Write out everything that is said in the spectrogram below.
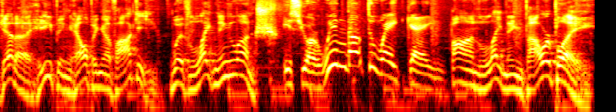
Get a heaping helping of hockey with Lightning Lunch. Is your window to wait game on Lightning Power Play.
